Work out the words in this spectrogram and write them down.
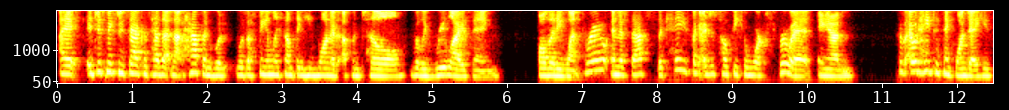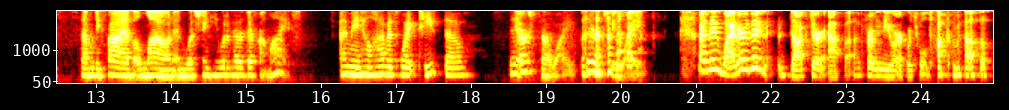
I it just makes me sad because had that not happened, would was a family something he wanted up until really realizing all that he went through. And if that's the case, like I just hope he can work through it and because I would hate to think one day he's 75 alone and wishing he would have had a different life. I mean, he'll have his white teeth though. They are so white. They're too white. Are they whiter than Dr. Apa from New York, which we'll talk about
